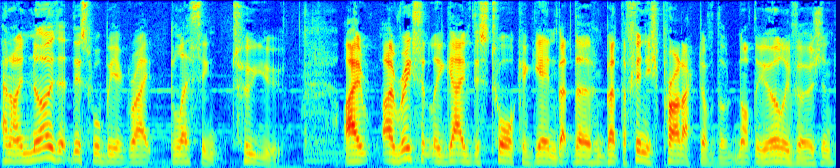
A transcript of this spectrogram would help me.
And I know that this will be a great blessing to you. I, I recently gave this talk again, but the, but the finished product of the, not the early version.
